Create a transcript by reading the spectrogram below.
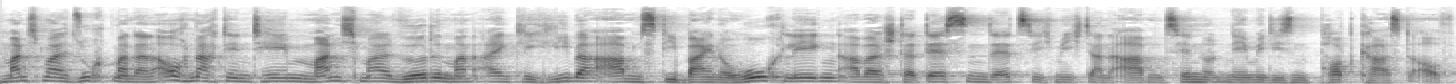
manchmal sucht man dann auch nach den Themen, manchmal würde man eigentlich lieber abends die Beine hochlegen, aber stattdessen setze ich mich dann abends hin und nehme diesen Podcast auf.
